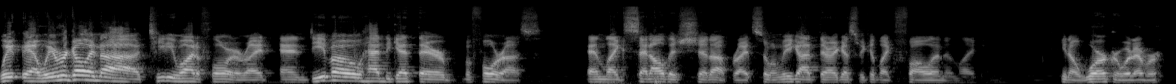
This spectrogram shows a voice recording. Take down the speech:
we yeah we were going uh TDY to Florida, right? And Devo had to get there before us and like set all this shit up, right? So when we got there, I guess we could like fall in and like, you know, work or whatever.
